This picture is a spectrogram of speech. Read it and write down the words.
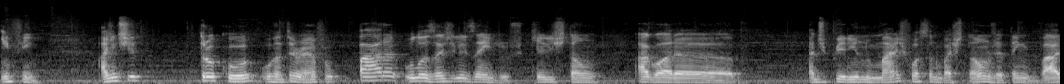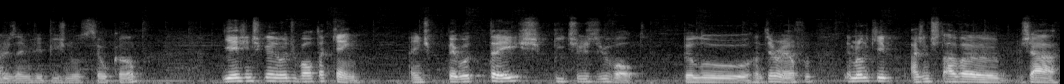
Enfim, a gente trocou o Hunter Renfrew para o Los Angeles Angels, que eles estão agora adquirindo mais força no bastão, já tem vários MVPs no seu campo. E a gente ganhou de volta quem? A gente pegou três pitchers de volta pelo Hunter Renfrew. Lembrando que a gente estava já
